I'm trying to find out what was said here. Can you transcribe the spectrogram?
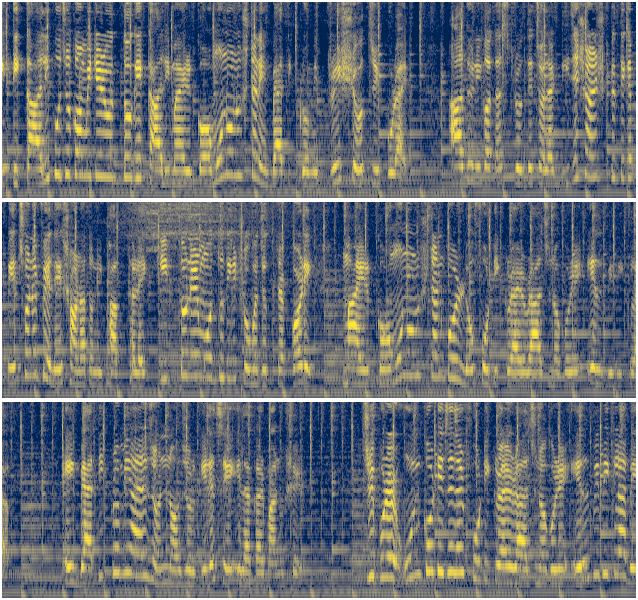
একটি কালী পুজো কমিটির উদ্যোগে কালী মায়ের গমন অনুষ্ঠানে ব্যতিক্রমী দৃশ্য ত্রিপুরায়। আধুনিকতার স্রোতে চলা ডিজে সংস্কৃতিকে পেছনে ফেলে সনাতনী ভাবধারায় কীর্তনের মধ্য দিয়ে শোভাযাত্রা করে মায়ের গমন অনুষ্ঠান করল ফটিক রায় রাজনগরের এলবিবি ক্লাব। এই ব্যতিক্রমী আয়োজন নজর কেড়েছে এলাকার মানুষের। ত্রিপুরার উনকোটি জেলার ফটিক রায় রাজনগরের এলবিবি ক্লাবে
